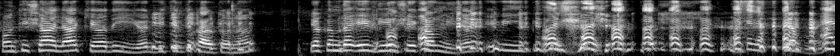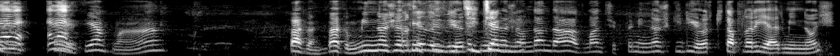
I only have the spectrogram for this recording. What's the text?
Tontiş hala kağıdı yiyor. Bitirdi kartonu. Yakında ev diye bir şey kalmayacak. Evi yiyip bitirecek. yapma. Evet yapma. Bakın bakın Minnoş'a Açalım sessiz bir, diyorduk. Minnoş mı? ondan daha azman çıktı. Minnoş gidiyor. Kitapları yer Minnoş.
